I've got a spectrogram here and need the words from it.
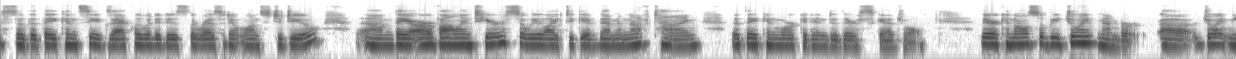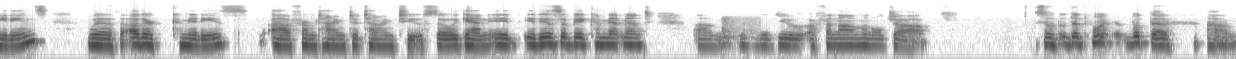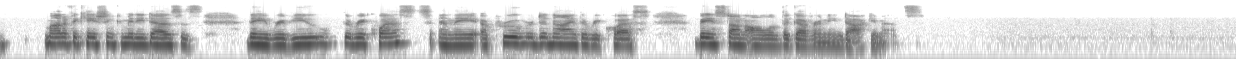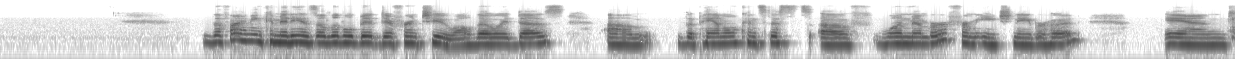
so that they can see exactly what it is the resident wants to do. Um, they are volunteers, so we like to give them enough time that they can work it into their schedule. There can also be joint member, uh, joint meetings with other committees uh, from time to time too. So again, it, it is a big commitment. Um, they do a phenomenal job. So the, the point, what the um, modification committee does is they review the requests and they approve or deny the requests based on all of the governing documents. The fining committee is a little bit different too, although it does, um, the panel consists of one member from each neighborhood and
